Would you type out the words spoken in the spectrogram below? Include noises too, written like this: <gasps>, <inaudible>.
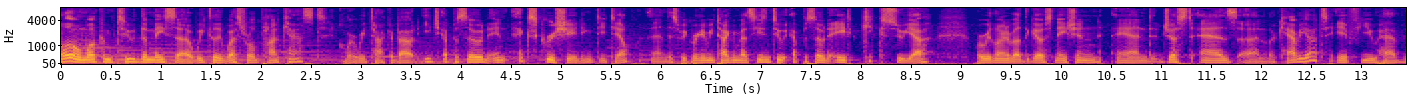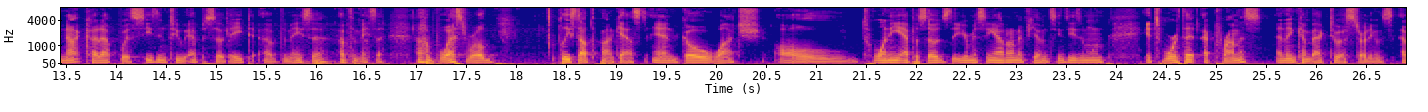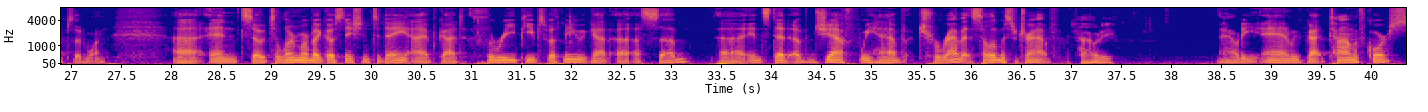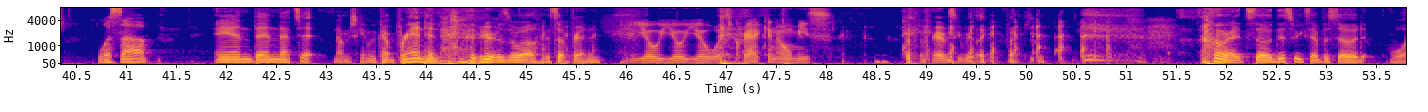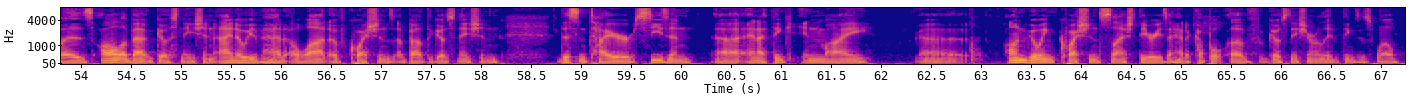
Hello and welcome to the Mesa a weekly Westworld podcast, where we talk about each episode in excruciating detail. And this week we're going to be talking about season two, episode eight, Kiksuya, where we learn about the Ghost Nation. And just as another caveat, if you have not caught up with season two, episode eight of the Mesa of the Mesa of Westworld, please stop the podcast and go watch all 20 episodes that you're missing out on if you haven't seen season one. It's worth it, I promise. And then come back to us starting with episode one. Uh, and so to learn more about Ghost Nation today, I've got three peeps with me. We got a, a sub. Uh, instead of Jeff, we have Travis. Hello, Mr. Trav. Howdy. Howdy. And we've got Tom, of course. What's up? And then that's it. No, I'm just kidding. We've got Brandon <laughs> here as well. What's up, Brandon? Yo, yo, yo, what's cracking, homies? <laughs> Brandon's gonna be like, fuck you. <laughs> All right, so this week's episode was all about Ghost Nation. I know we've had a lot of questions about the Ghost Nation this entire season, uh, and I think in my uh, ongoing questions slash theories, I had a couple of Ghost Nation related things as well.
